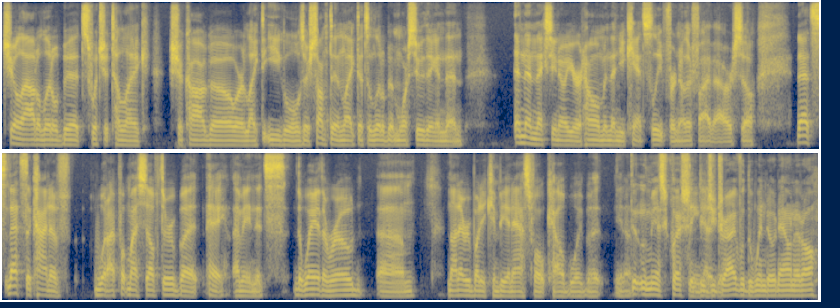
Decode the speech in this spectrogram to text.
chill out a little bit, switch it to like Chicago or like the Eagles or something like that's a little bit more soothing, and then and then next you know you're at home and then you can't sleep for another five hours. So that's that's the kind of what i put myself through but hey i mean it's the way of the road. Um, not everybody can be an asphalt cowboy but you know. Let me ask a question. Did you drive with the window down at all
